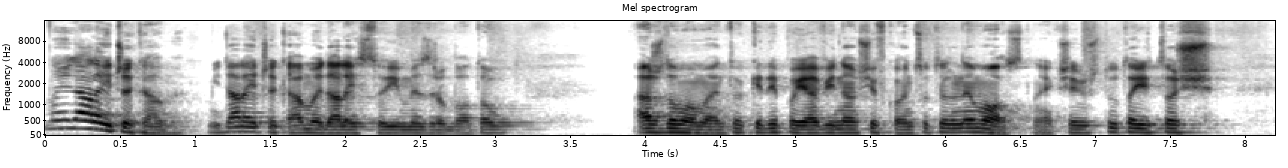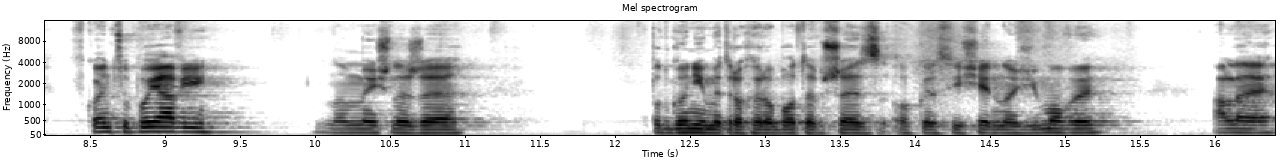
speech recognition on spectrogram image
No i dalej czekamy. I dalej czekamy, dalej stoimy z robotą. Aż do momentu, kiedy pojawi nam się w końcu tylny most. No jak się już tutaj coś w końcu pojawi, no myślę, że podgonimy trochę robotę przez okres jesienno-zimowy, ale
